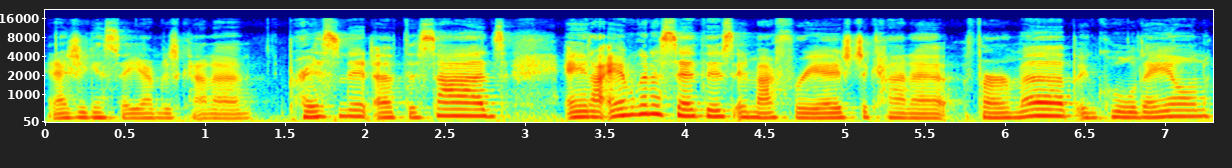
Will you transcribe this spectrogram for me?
And as you can see, I'm just kind of pressing it up the sides. And I am going to set this in my fridge to kind of firm up and cool down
